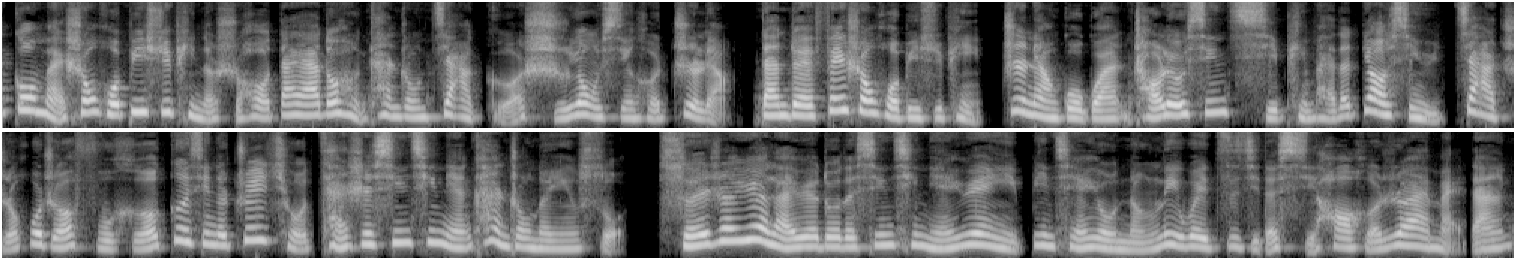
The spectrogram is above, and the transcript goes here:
购买生活必需品的时候，大家都很看重价格、实用性和质量。但对非生活必需品，质量过关、潮流兴起、品牌的调性与价值或者符合个性的追求，才是新青年看重的因素。随着越来越多的新青年愿意并且有能力为自己的喜好和热爱买单，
